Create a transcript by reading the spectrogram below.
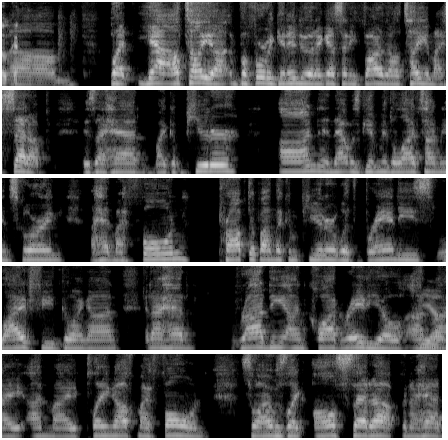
Okay. Um, but yeah, I'll tell you before we get into it, I guess any farther, I'll tell you my setup is I had my computer on, and that was giving me the live timing and scoring. I had my phone propped up on the computer with Brandy's live feed going on, and I had Rodney on quad radio on Yep. my on my playing off my phone. So I was like all set up, and I had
